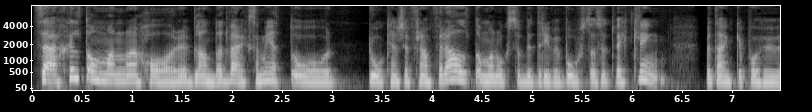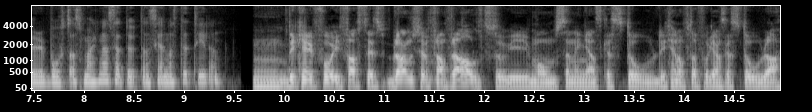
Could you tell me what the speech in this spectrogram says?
Särskilt om man har blandad verksamhet och då kanske framförallt om man också bedriver bostadsutveckling med tanke på hur bostadsmarknaden sett ut den senaste tiden. Mm, det kan ju få i fastighetsbranschen framförallt så är ju momsen en ganska stor, det kan ofta få ganska stora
